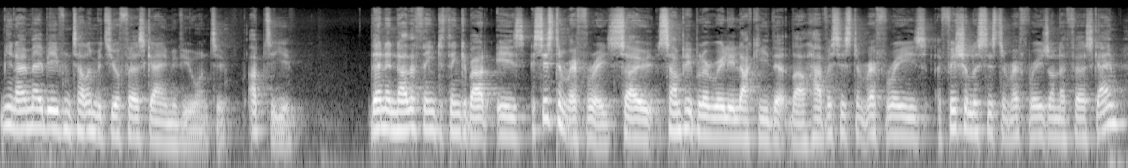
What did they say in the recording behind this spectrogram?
you know, maybe even tell them it's your first game if you want to. Up to you. Then another thing to think about is assistant referees. So some people are really lucky that they'll have assistant referees, official assistant referees on their first game.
